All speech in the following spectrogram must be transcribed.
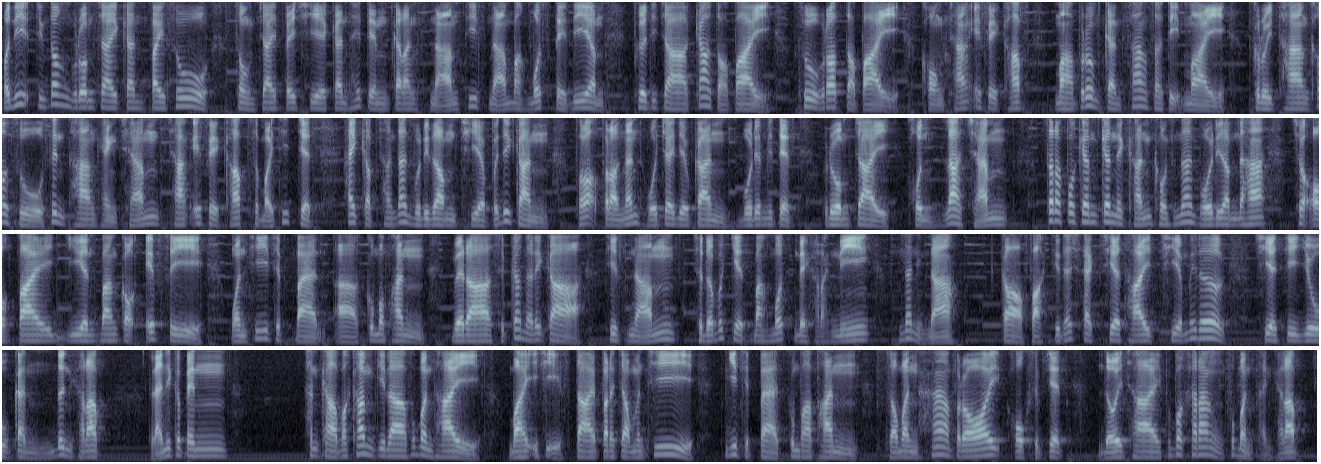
วันนี้จึงต้องรวมใจกันไปสู้ ส่งใจไปเชียร์กันให้เต็มกำลังสนามที่สนามบางมดสเตเดียม เพื่อที่จะก้าวต่อไป สู้รอบต่อไปของช้างเอฟเอคัพมาร่วมกันสร้างสถิติใหม่กรุยทางเข้าสู่เส้นทางแห่งแชมป์ช้างเอฟเอคัพสมัยที่ 7 ให้กับทางด้านบุรีรัมย์เชียร์ไปด้วยกัน เพราะเรานั้นหัวใจเดียวกันบุรีรัมย์ยูเต็ดรวมใจคนล่าแชมป์ สำหรับโปรแกรมการแข่งขันของทางด้านบุรีรัมนะฮะจะออกไปเยือนบางกอก FC วันที่ 18 กุมภาพันธ์ เวลา 19นาฬิกาที่สนามเฉลิมพระเกียรติบางมดในครั้งนี้นั่นเองนะก็ฝากจิตแฮชแท็กเชียร์ไทยเชียร์ไม่เลิกเชียร์จียูกันด้วยครับ และนี่ก็เป็นทันข่าววัคค่ำกีฬาฟุตบอลไทยบายอิชิอิสไตล์ประจำวันที่ 28 กุมภาพันธ์ 2567 โดยชายผู้ประครั่งฟุตบอลไทยครับ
